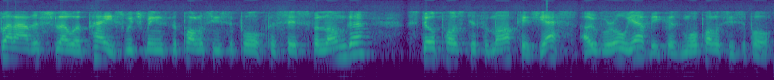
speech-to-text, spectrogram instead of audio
but at a slower pace, which means the policy support persists for longer. Still positive for markets, yes. Overall, yeah, because more policy support.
